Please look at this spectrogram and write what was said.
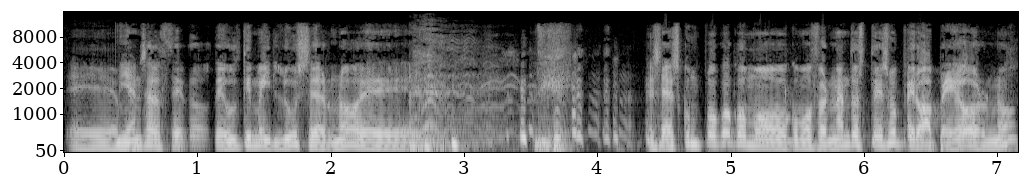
Eh, Millán Salcedo de Ultimate Loser, ¿no? Eh, o sea, es un poco como, como Fernando Esteso, pero a peor, ¿no?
